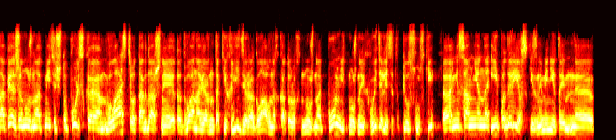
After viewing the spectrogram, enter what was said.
опять же нужно отметить, что польская власть, вот тогдашняя, это два, наверное, таких лидера главных, которых нужно помнить, нужно их выделить. Это Пилсудский, э, несомненно, и Подеревский, знаменитый э,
